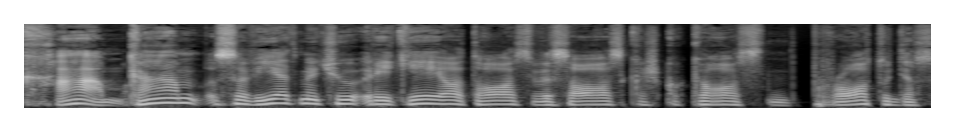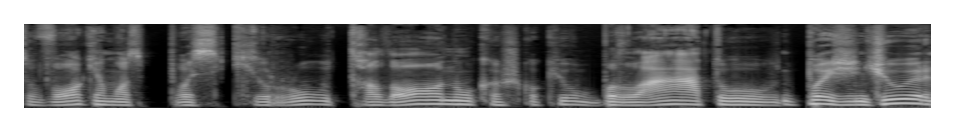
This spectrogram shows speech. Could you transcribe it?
kam? Kam sovietmečių reikėjo tos visos kažkokios protų nesuvokiamos paskirų talonų, kažkokių blatų, pažinčių ir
